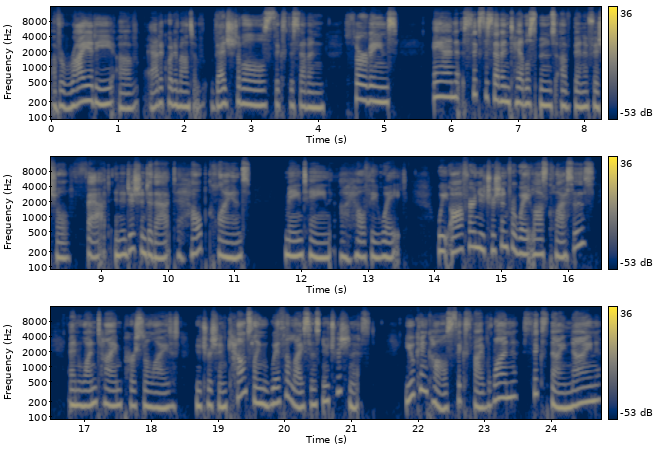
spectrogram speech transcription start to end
a variety of adequate amounts of vegetables, six to seven servings, and six to seven tablespoons of beneficial fat. In addition to that, to help clients maintain a healthy weight. We offer nutrition for weight loss classes and one time personalized nutrition counseling with a licensed nutritionist. You can call 651 699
